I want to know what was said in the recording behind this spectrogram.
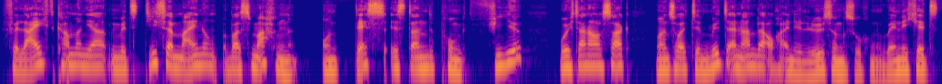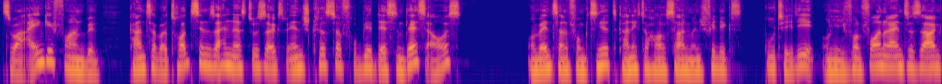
vielleicht kann man ja mit dieser Meinung was machen. Und das ist dann Punkt 4 wo ich dann auch sage, man sollte miteinander auch eine Lösung suchen. Wenn ich jetzt zwar eingefahren bin, kann es aber trotzdem sein, dass du sagst, Mensch, Christoph, probier das und das aus. Und wenn es dann funktioniert, kann ich doch auch sagen, Mensch, Felix, gute Idee. Und mhm. nicht von vornherein zu sagen,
